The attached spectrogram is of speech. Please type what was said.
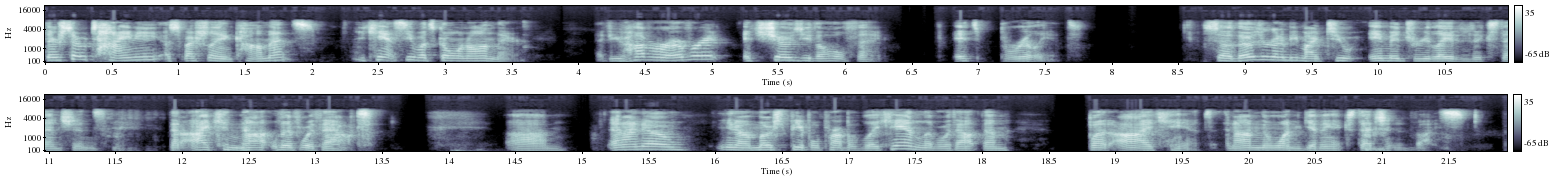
They're so tiny, especially in comments, you can't see what's going on there. If you hover over it, it shows you the whole thing. It's brilliant. So those are going to be my two image related extensions that I cannot live without. Um, and I know, you know, most people probably can live without them, but I can't, and I'm the one giving extension advice.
